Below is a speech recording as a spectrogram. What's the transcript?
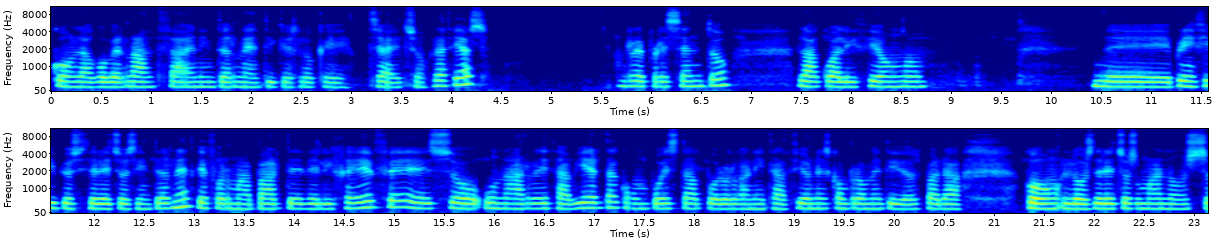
con la gobernanza en Internet y qué es lo que se ha hecho. Gracias. Represento la coalición de Principios y Derechos de Internet, que forma parte del IGF. Es una red abierta compuesta por organizaciones comprometidas para con los derechos humanos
